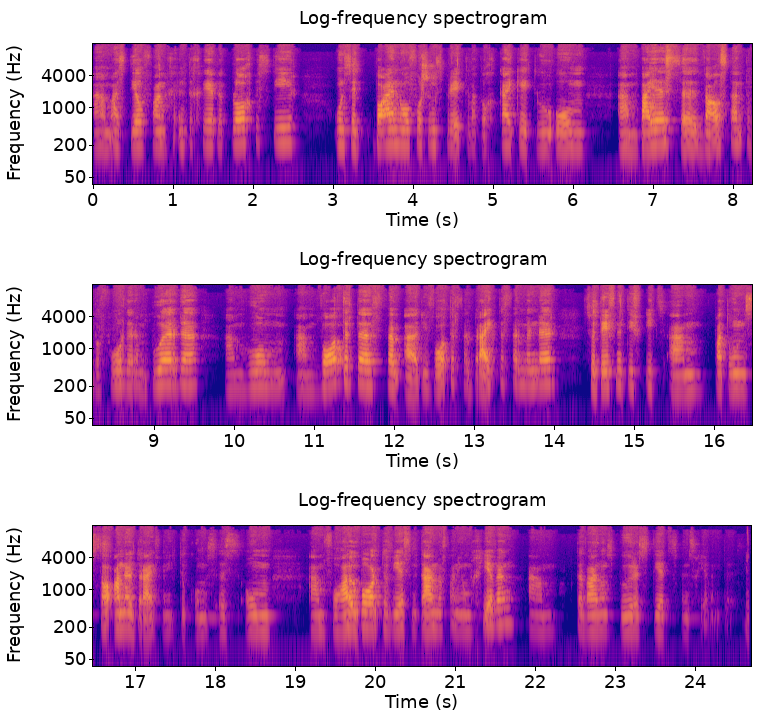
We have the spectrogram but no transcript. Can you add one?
ehm um, as deel van geïntegreerde plaagbestuur ons het baie navorsingsprojekte wat al gekyk het hoe om um bye se welstand te bevorder in boorde, um hoe om um water te uh, die waterverbruik te verminder. So definitief iets um wat ons sal aanhou dryf in die toekoms is om um volhoubaar te wees in terme van die omgewing um terwyl ons boere steeds winsgewend is.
